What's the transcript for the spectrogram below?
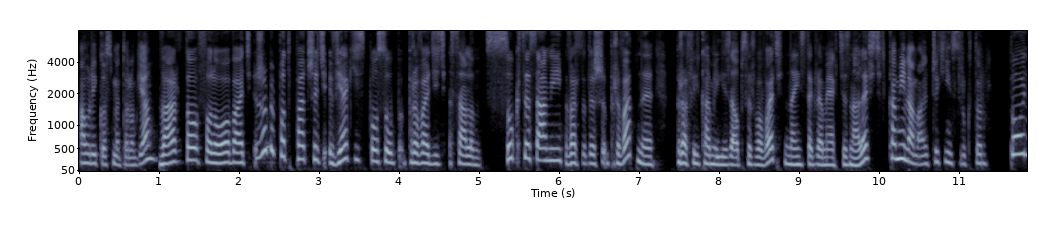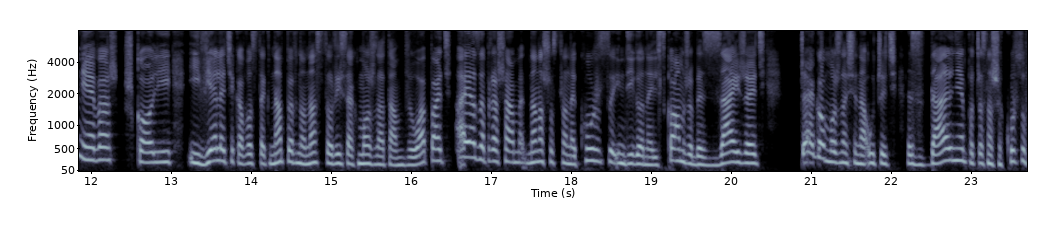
Auri Kosmetologia. Warto followować, żeby podpatrzeć w jaki sposób prowadzić salon z sukcesami. Warto też prywatny profil Kamili zaobserwować na Instagramie. Jak Cię znaleźć? Kamila Malczyk, instruktor. Ponieważ szkoli i wiele ciekawostek na pewno na storiesach można tam wyłapać. A ja zapraszam na naszą stronę kursy indigonails.com, żeby zajrzeć, czego można się nauczyć zdalnie podczas naszych kursów.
